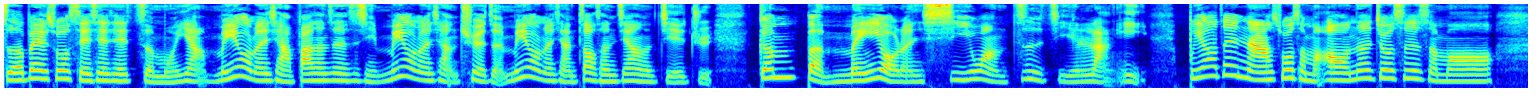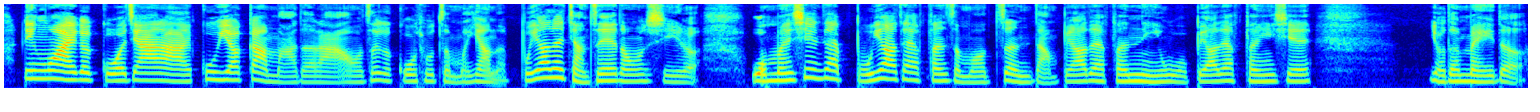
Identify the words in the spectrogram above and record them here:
责备说谁谁谁怎么样？没有人想发生这件事情，没有人想确诊，没有人想造成这样的结局，根本没有人希望自己染疫。不要再拿说什么哦，那就是什么另外一个国家啦，故意要干嘛的啦？哦，这个国土怎么样的？不要再讲这些东西了。我们现在不要再分什么政党，不要再分你我，不要再分一些有的没的。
